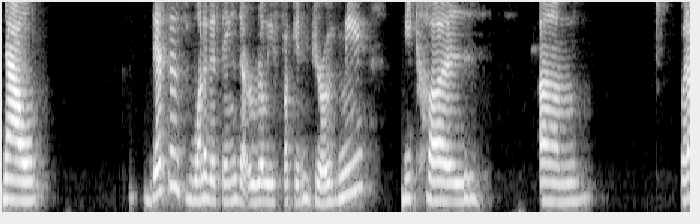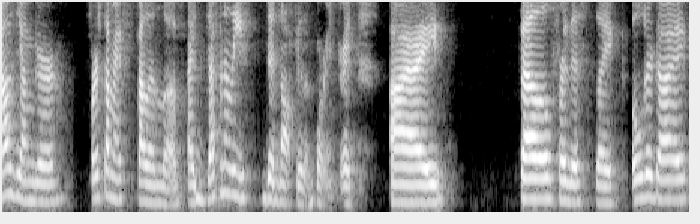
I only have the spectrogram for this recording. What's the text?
Now, this is one of the things that really fucking drove me because um when I was younger, first time I fell in love, I definitely did not feel important, right? I fell for this like older guy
